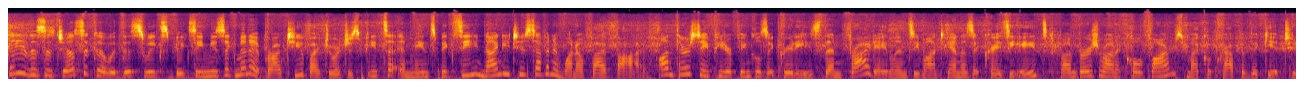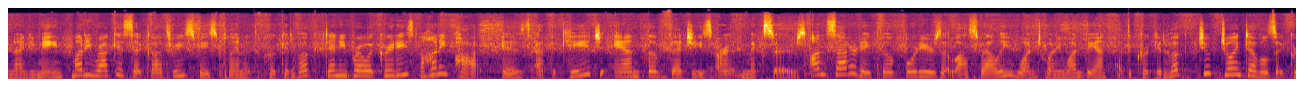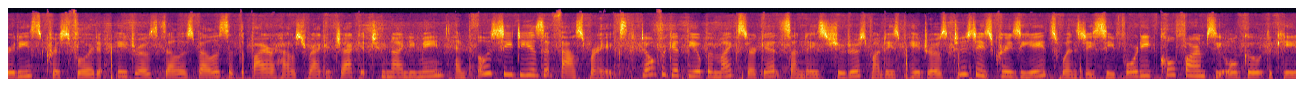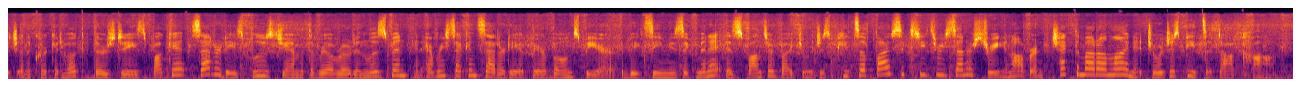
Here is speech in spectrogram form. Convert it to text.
Hey, this is Jessica with this week's Big Z Music Minute brought to you by George's Pizza and Maine's Big Z 927 and 1055. On Thursday, Peter Finkel's at Gritty's. Then Friday, Lindsay Montana's at Crazy Eights, Ron Bergeron at Cole Farms, Michael Krapovicki at 290 Main, Muddy Ruckus at Guthrie's, Face Plant at the Crooked Hook, Denny Bro at Gritty's, The Honey Pot is at the Cage, and the Veggies are at Mixers. On Saturday, Phil Fortier's at Lost Valley, 121 Band at the Crooked Hook, Juke Joint Devils at Gritty's, Chris Floyd at Pedro's, Zealous Bellis at the Firehouse, Ragged Jack at 290 And OCD is at Fast Breaks. Don't forget the open mic circuit, Sundays Shooters, Mondays Pedro's, Tuesdays Crazy Eights, Wednesdays C40, Cole Farms, The Old Goat, The Cage, and The Crooked Hook, Thursdays Bucket, Saturdays Blues Jam at the Railroad in Lisbon, and every second Saturday at Bare Bones Beer. The Big Z Music Minute is sponsored by George's Pizza, 563 Center Street in Auburn. Check them out online at georgespizza.com.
